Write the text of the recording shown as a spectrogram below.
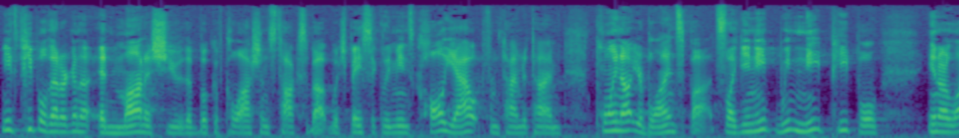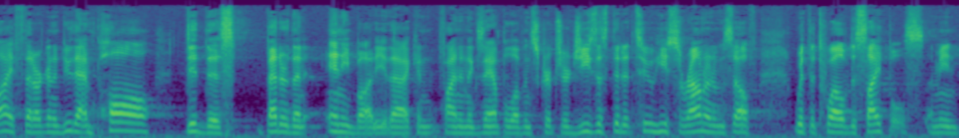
You need people that are going to admonish you, the book of Colossians talks about, which basically means call you out from time to time, point out your blind spots. Like you need, we need people in our life that are going to do that. And Paul did this better than anybody that I can find an example of in Scripture. Jesus did it too. He surrounded himself with the 12 disciples. I mean,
